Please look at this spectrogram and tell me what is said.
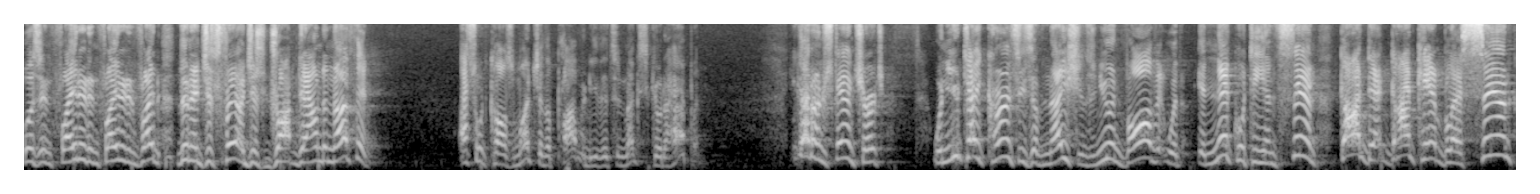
was inflated, inflated, inflated, then it just fell, just dropped down to nothing. That's what caused much of the poverty that's in Mexico to happen. You got to understand, church, when you take currencies of nations and you involve it with iniquity and sin, God, God can't bless sin.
